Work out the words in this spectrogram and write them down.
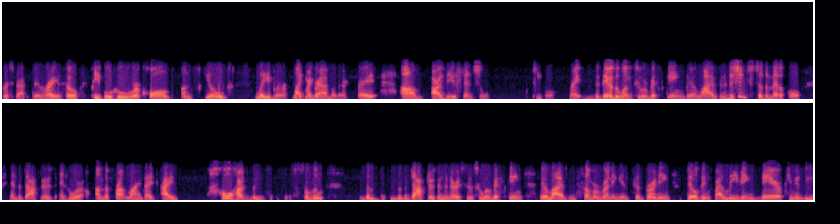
perspective, right? So people who were called unskilled labor, like my grandmother, right, um, are the essential people, right? They're the ones who are risking their lives. In addition to the medical and the doctors and who are on the front lines, I, I wholeheartedly salute the, the, the doctors and the nurses who are risking their lives, and some are running into burning buildings by leaving their communities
